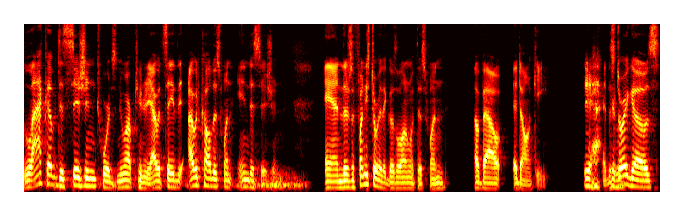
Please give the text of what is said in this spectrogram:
lack of decision towards new opportunity. I would say that I would call this one indecision. And there's a funny story that goes along with this one about a donkey. yeah And the story goes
